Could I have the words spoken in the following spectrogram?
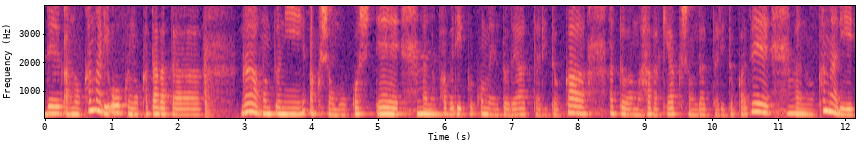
であのかなり多くの方々が本当にアクションを起こして、うん、あのパブリックコメントであったりとかあとはまあはがきアクションだったりとかで、うん、あのかなり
